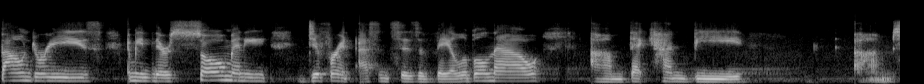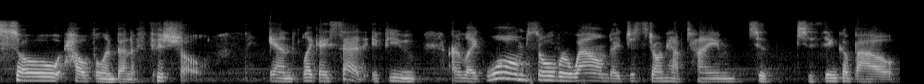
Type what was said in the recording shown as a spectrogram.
boundaries. I mean there's so many different essences available now um, that can be um, so helpful and beneficial and like I said, if you are like, whoa, I'm so overwhelmed, I just don't have time to, to think about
